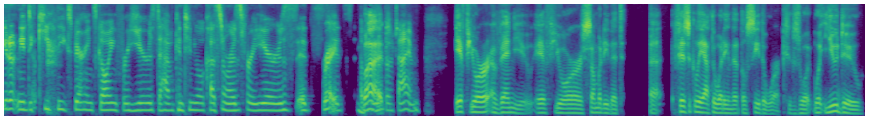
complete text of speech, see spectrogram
you don't need to keep the experience going for years to have continual customers for years. It's Right. It's a But- of time. If you're a venue, if you're somebody that's uh, physically at the wedding, that they'll see the work because what, what you do,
